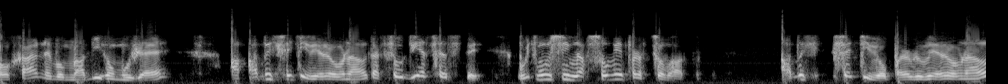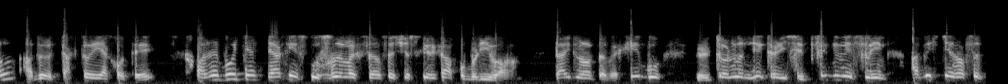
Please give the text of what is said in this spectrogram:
hocha nebo mladého muže A abych se ti vyrovnal, tak jsou dvě cesty. Buď musím na sobě pracovat, abych se ti opravdu vyrovnal a byl takový jako ty, anebo tě nějakým způsobem, jak se česky říká, poblívám. Najdu na tebe chybu, tohle někdy si převymyslím, abych tě zase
